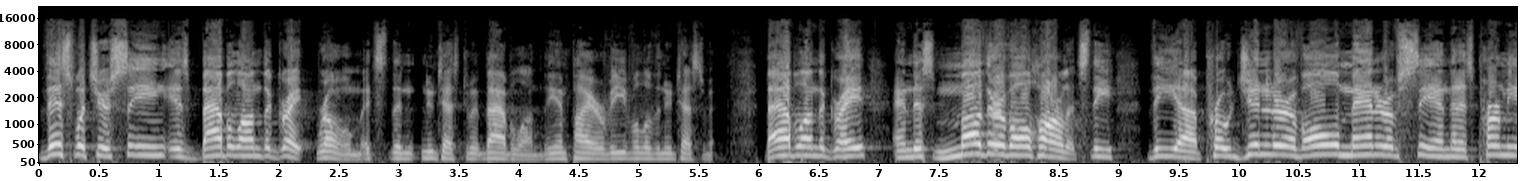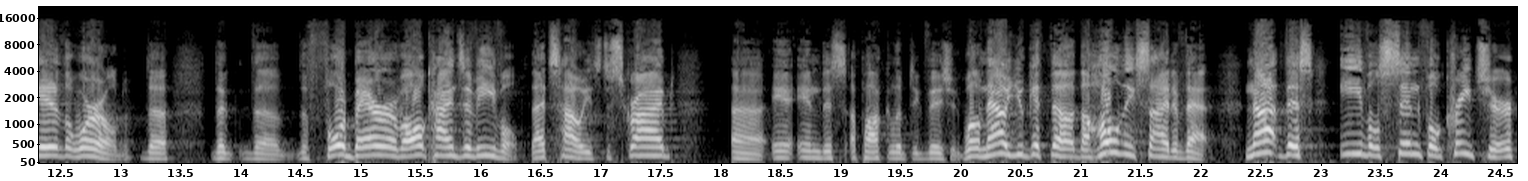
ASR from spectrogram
This, what you're seeing, is Babylon the Great, Rome. It's the New Testament Babylon, the empire of evil of the New Testament. Babylon the Great, and this mother of all harlots, the, the uh, progenitor of all manner of sin that has permeated the world, the, the, the, the forebearer of all kinds of evil. That's how he's described uh, in, in, this apocalyptic vision. Well, now you get the, the holy side of that. Not this evil, sinful creature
